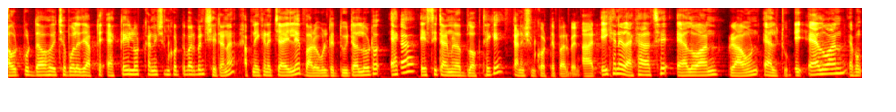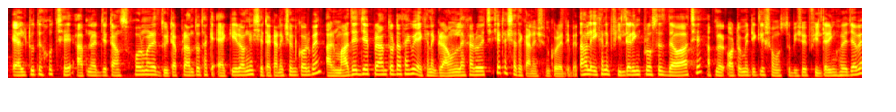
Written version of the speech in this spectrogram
আউটপুট দেওয়া হয়েছে বলে যে, আপনি একটাই লোড কানেকশন করতে পারবেন, সেটা না। আপনি এখানে চাইলে বারো ভোল্টের দুইটা লোডও একা এসি টার্মিনাল ব্লক থেকে কানেকশন করতে পারবেন। আর এখানে লেখা আছে L one ground L two এই এল ওয়ান এবং এল টুতে হচ্ছে আপনার যে ট্রান্সফরমারের দুইটা প্রান্ত থাকে, একই রঙে সেটা কানেকশন করবেন। আর মাঝের যে প্রান্তটা থাকবে, এখানে গ্রাউন্ড লেখা রয়েছে, সেটার সাথে কানেকশন করে দিবেন। তাহলে এখানে ফিল্টারিং প্রসেস দেওয়া আছে। আপনার অটোমেটিকলি সমস্ত বিষয় ফিল্টারিং হয়ে যাবে,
